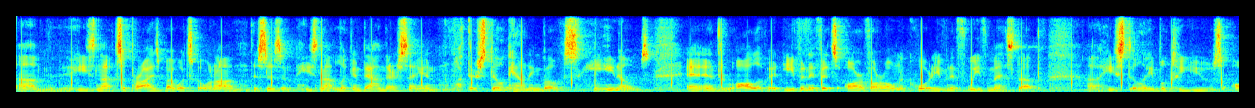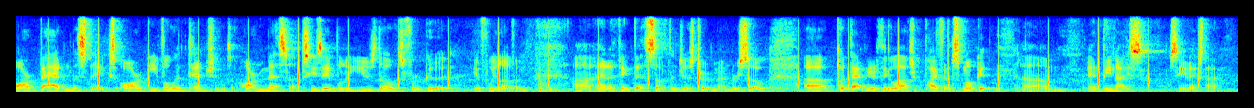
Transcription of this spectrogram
Um, he's not surprised by what's going on. This isn't. He's not looking down there saying, "What? They're still counting votes." He, he knows, and, and, through all of it, even if it's our, of our own accord, even if we've messed up, uh, He's still able to use our bad mistakes, our evil intentions, our mess ups. He's able to use those for good if we love Him, uh, and I think that's something just to remember. So, uh, put that in your theological pipe and smoke it, um, and be nice. See you next time.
